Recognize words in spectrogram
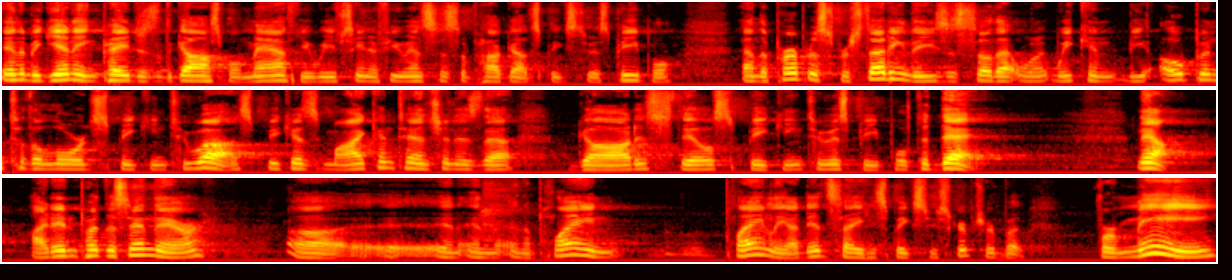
In the beginning pages of the Gospel, Matthew, we've seen a few instances of how God speaks to his people. And the purpose for studying these is so that we can be open to the Lord speaking to us, because my contention is that God is still speaking to his people today. Now, I didn't put this in there uh, in, in, in, a plain, plainly. I did say he speaks through Scripture, but for me,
